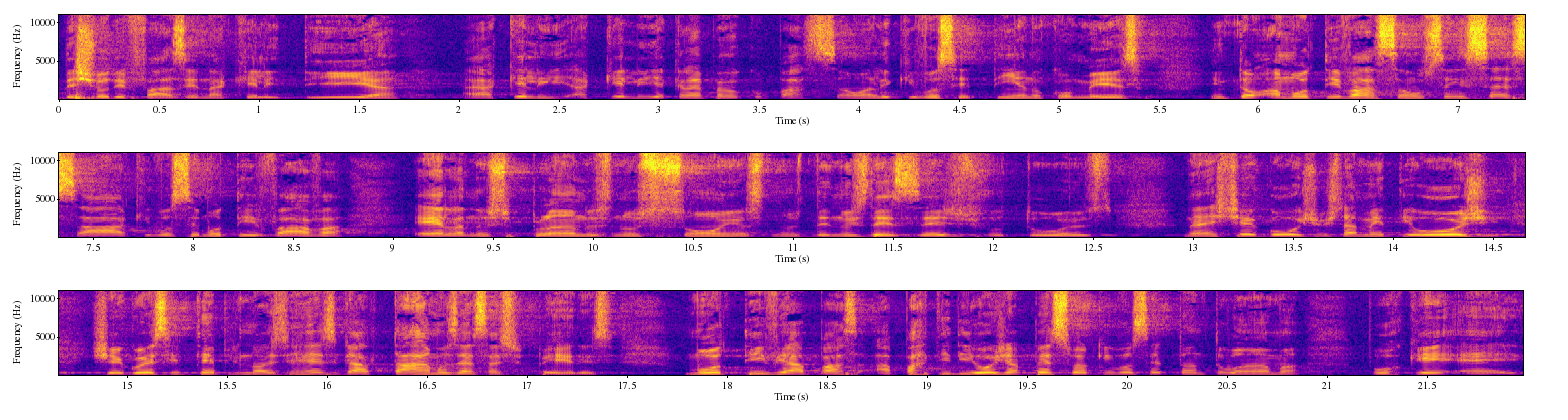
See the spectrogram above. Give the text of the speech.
deixou de fazer naquele dia, aquele, aquele, aquela preocupação ali que você tinha no começo. Então, a motivação sem cessar, que você motivava ela nos planos, nos sonhos, nos, nos desejos futuros. Né? Chegou justamente hoje, chegou esse tempo de nós resgatarmos essas perdas. Motive a, a partir de hoje a pessoa que você tanto ama, porque é,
